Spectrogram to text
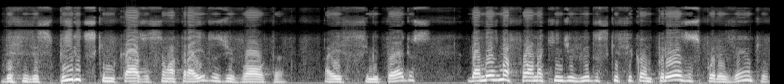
desses espíritos que no caso são atraídos de volta a esses cemitérios, da mesma forma que indivíduos que ficam presos, por exemplo,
